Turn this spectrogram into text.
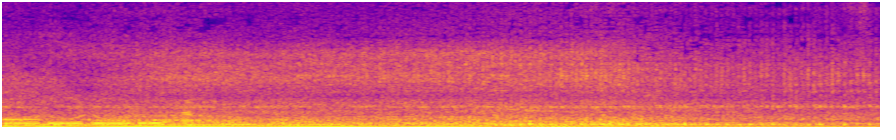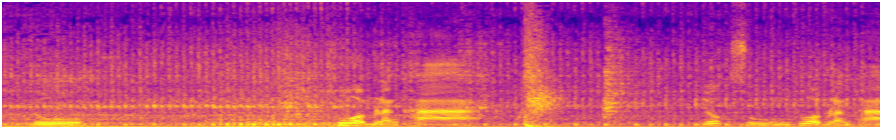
ดูดูดูดูครับ ดูท่วมหลังคา ยกสูงท่วมหลังคา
